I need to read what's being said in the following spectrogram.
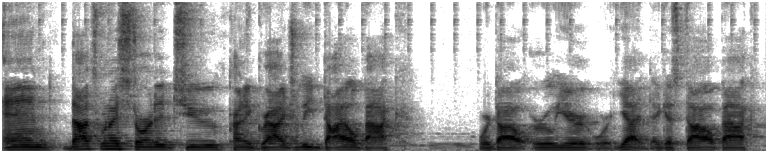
And that's when I started to kind of gradually dial back or dial earlier, or yeah, I guess dial back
